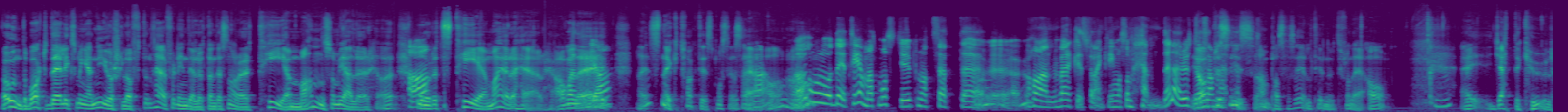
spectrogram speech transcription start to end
Vad underbart. Det är liksom inga nyårslöften här för din del, utan det är snarare teman som gäller. Ja. Årets tema är det här. Ja, men det är, ja. det är snyggt faktiskt, måste jag säga. Ja. Ja, och det temat måste ju på något sätt uh, ha en verklighetsförankring, vad som händer där ute i samhället. Ja, precis. Anpassa sig hela tiden utifrån det. Ja. Mm. Jättekul.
